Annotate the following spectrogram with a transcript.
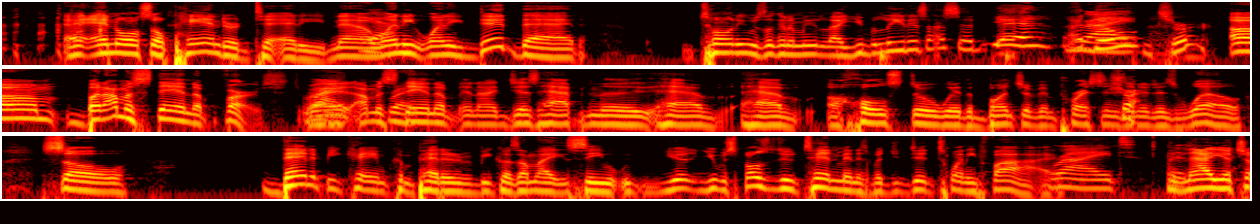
and also pandered to Eddie. Now, Yeah. when he when he did that. Tony was looking at me like, "You believe this?" I said, "Yeah, I Right. do." sure. Um, but I'm a stand up first, right? Right. I'm a stand up, and I just happen to have have a holster with a bunch of impressions Sure. in it as well. So then it became competitive because I'm like, see, you you were supposed to do ten minutes, but you did twenty five, right. and now you're tr-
